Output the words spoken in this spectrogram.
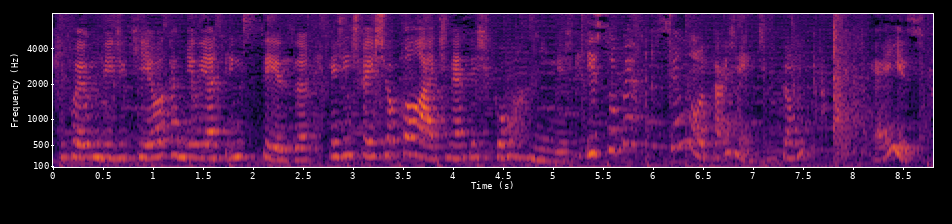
que foi um vídeo que eu, a Camila e a princesa, a gente fez chocolate nessas forminhas. E super funcionou, tá, gente? Então, é isso.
